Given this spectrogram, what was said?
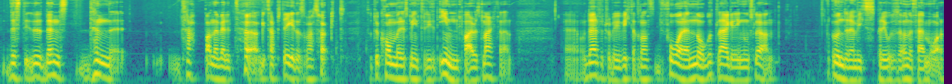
Det, den, den trappan är väldigt hög, trappsteget är så pass högt. Så att du kommer liksom inte riktigt in på arbetsmarknaden. Eh, Och därför tror vi det är viktigt att man får en något lägre ingångslön under en viss period, så under fem år.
